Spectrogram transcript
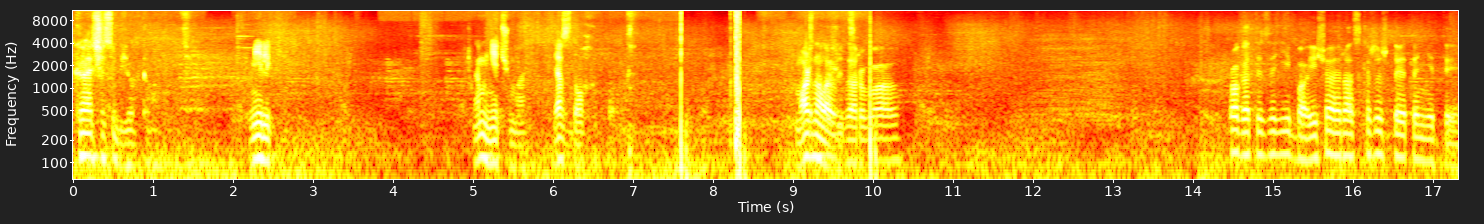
Карит сейчас убьет кого-нибудь. Мелик. На мне чума. Я сдох. Можно ложиться? Взорвал. Рога, ты заебал. Еще раз скажи, что это не ты.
